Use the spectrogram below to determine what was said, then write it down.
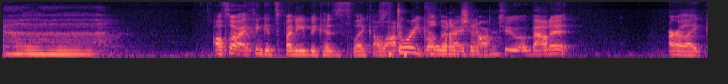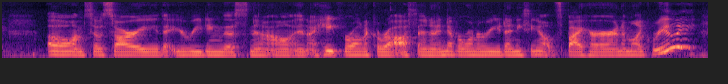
Uh, Also, I think it's funny because like a lot Story of people collection. that I talk to about it are like, "Oh, I'm so sorry that you're reading this now, and I hate Veronica Roth, and I never want to read anything else by her." And I'm like, "Really?"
